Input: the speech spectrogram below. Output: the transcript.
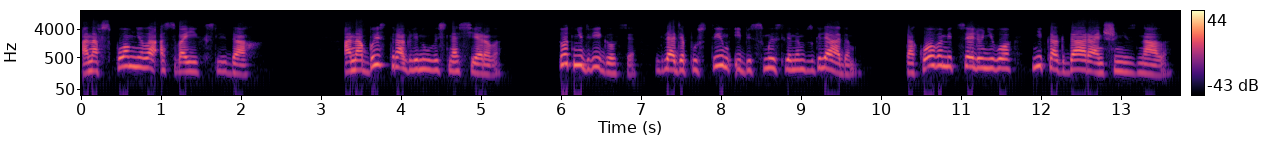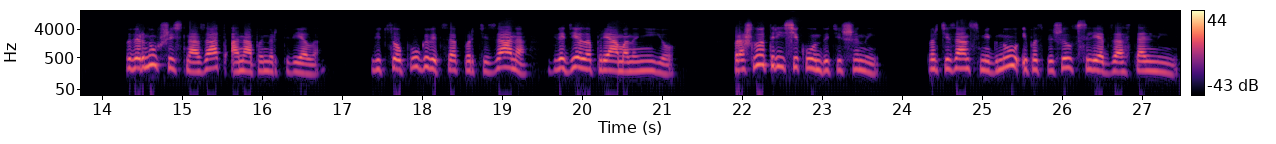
Она вспомнила о своих следах. Она быстро оглянулась на Серого. Тот не двигался, глядя пустым и бессмысленным взглядом. Такого Мицель у него никогда раньше не знала. Повернувшись назад, она помертвела. Лицо пуговица партизана глядело прямо на нее. Прошло три секунды тишины. Партизан смигнул и поспешил вслед за остальными.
